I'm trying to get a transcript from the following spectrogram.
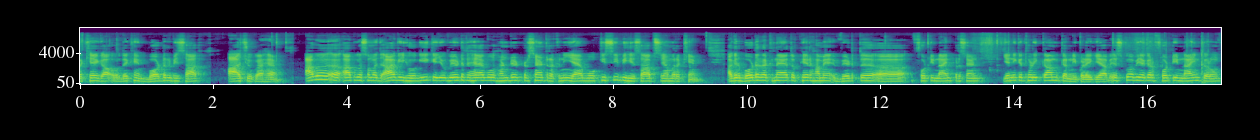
रखेगा और देखें बॉर्डर भी साथ आ चुका है। अब आपको समझ आ गई होगी कि जो वेट है वो हंड्रेड परसेंट रखनी है, वो किसी भी हिसाब से हम रखें। अगर बॉर्डर रखना है तो फिर हमें वेट फोर्टी नाइन परसेंट यानी कि थोड़ी कम करनी पड़ेगी। अब इसको भी अगर फोर्टी नाइन करूँ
